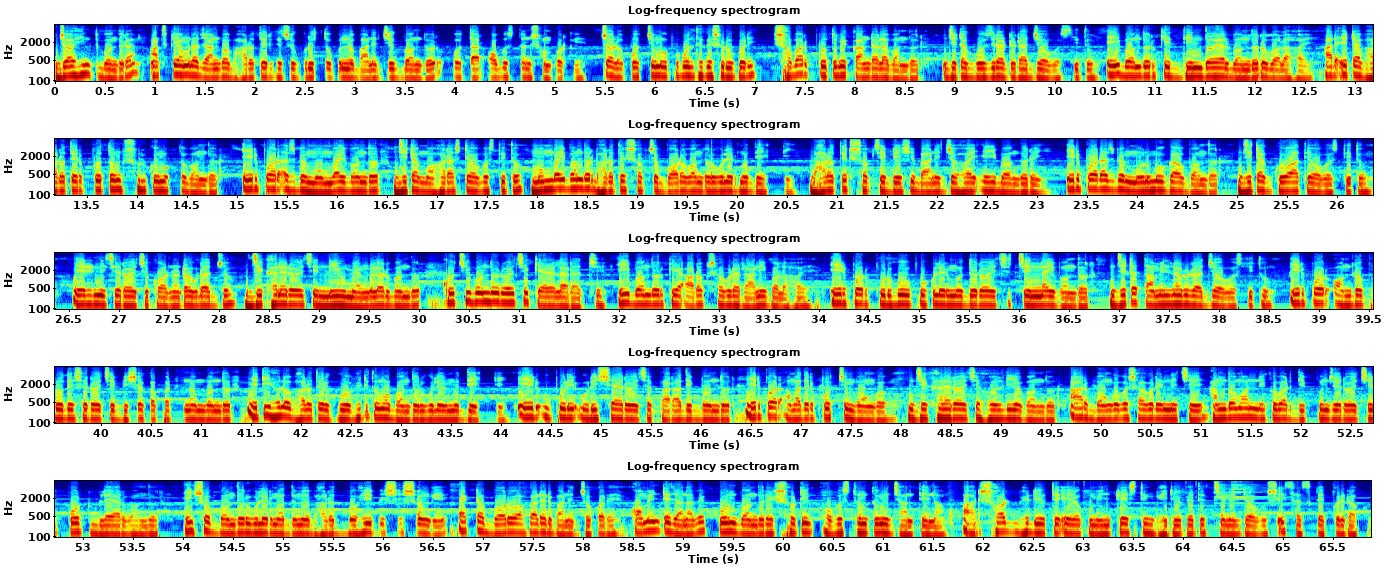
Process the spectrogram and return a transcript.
জয় হিন্দ বন্ধুরা, আজকে আমরা জানব ভারতের কিছু গুরুত্বপূর্ণ বাণিজ্যিক বন্দর ও তার অবস্থান সম্পর্কে। চলো পশ্চিম উপকূল থেকে শুরু করি। সবার প্রথমে কান্ডালা বন্দর, যেটা গুজরাট রাজ্যে অবস্থিত। এই বন্দরকে দীনদয়াল বন্দরও বলা হয়, আর এটা ভারতের প্রথম শুল্কমুক্ত বন্দর। এরপর আসবে মুম্বাই বন্দর, যেটা মহারাষ্ট্রে অবস্থিত। মুম্বাই বন্দর ভারতের সবচেয়ে বড় বন্দরগুলির মধ্যে একটি। ভারতের সবচেয়ে বেশি বাণিজ্য হয় এই বন্দরেই। এরপর আসবে মুর্মুগাঁও বন্দর, যেটা গোয়াতে অবস্থিত। এর নিচে রয়েছে কর্ণাটক রাজ্য, যেখানে রয়েছে নিউ ম্যাঙ্গালোর বন্দর। কোচি বন্দর রয়েছে কেরালা রাজ্যে। এই বন্দরকে আরব সাগরের রানী বলা হয়। এরপর পূর্ব উপকূলের মধ্যে রয়েছে চেন্নাই বন্দর, যেটা তামিলনাড়ু রাজ্যে অবস্থিত। এরপর অন্ধ্রপ্রদেশে রয়েছে বিশাখাপট্টনম বন্দর। এটি হলো ভারতের গভীরতম বন্দরগুলির মধ্যে একটি। এর উপরে উড়িষ্যায় রয়েছে পারাদ্বীপ বন্দর, এরপর আমাদের পশ্চিমবঙ্গ, যেখানে রয়েছে হলদিয়া বন্দর। আর বঙ্গোপসাগরের নিচে আন্দামান নিকোবর দ্বীপপুঞ্জে রয়েছে পোর্ট ব্লেয়ার বন্দর। এইসব বন্দরগুলির মাধ্যমে ভারত বহির্বিশ্বের সঙ্গে একটা বড় আকারের বাণিজ্য করে। কমেন্টে জানাবে কোন বন্দরের সঠিক অবস্থান তুমি জানতে নাও আর শর্ট ভিডিওতে এরকম ইন্টারেস্টিং ভিডিও পেতে চ্যানেলটি অবশ্যই সাবস্ক্রাইব করে রাখুন।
